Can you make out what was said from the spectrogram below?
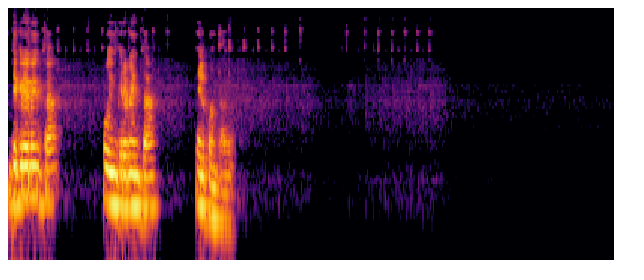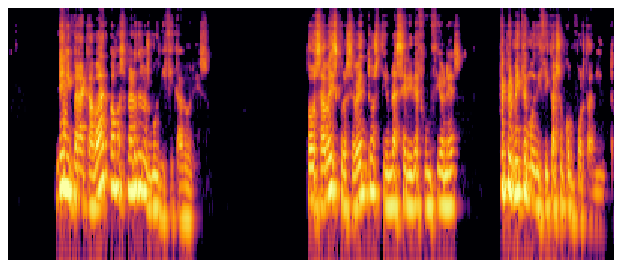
decrementa o incrementa el contador. Bien, y para acabar vamos a hablar de los modificadores. Todos sabéis que los eventos tienen una serie de funciones que permiten modificar su comportamiento.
